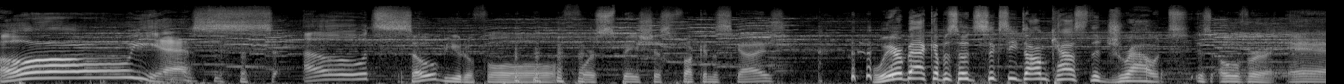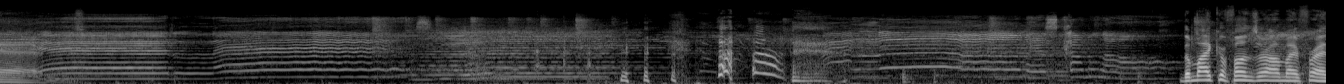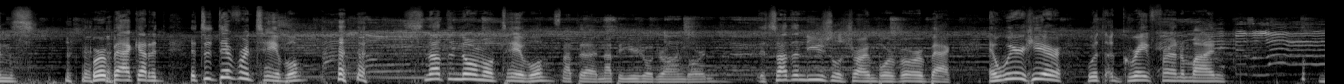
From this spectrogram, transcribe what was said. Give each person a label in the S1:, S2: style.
S1: Oh, yes. oh, it's so beautiful for spacious fucking skies. We're back, episode 60, Domcast. The drought is over, and. The microphones are on, my friends. We're back at a. It's a different table. It's not the normal table.
S2: It's not the not the usual drawing board.
S1: It's not the usual drawing board, but we're back, and we're here with a great friend of mine,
